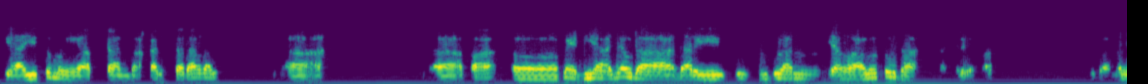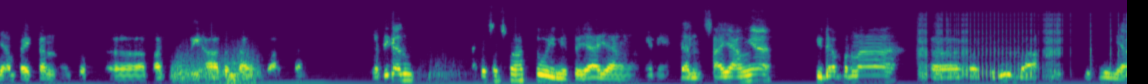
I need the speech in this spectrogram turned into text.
kiai itu mengingatkan bahkan sekarang kan uh, uh, apa eh, medianya udah dari bulan yang lalu tuh udah apa, sudah menyampaikan untuk eh, apa perihal tentang puasa. Jadi kan ada sesuatu ini tuh ya yang ini dan sayangnya tidak pernah eh, berubah itunya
